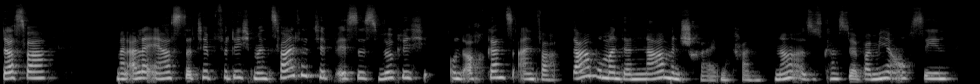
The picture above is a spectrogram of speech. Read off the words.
Das war mein allererster Tipp für dich. Mein zweiter Tipp ist es wirklich und auch ganz einfach, da wo man den Namen schreiben kann. Ne? Also das kannst du ja bei mir auch sehen,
